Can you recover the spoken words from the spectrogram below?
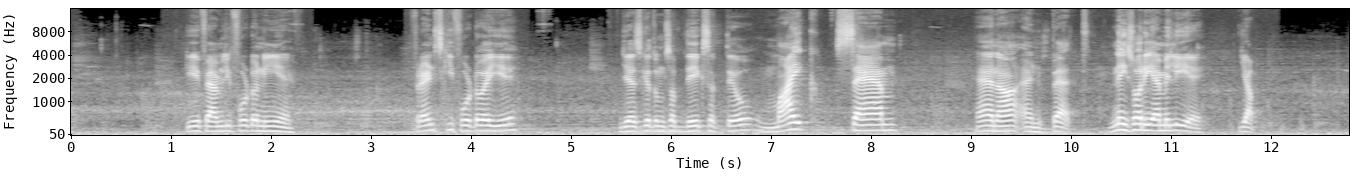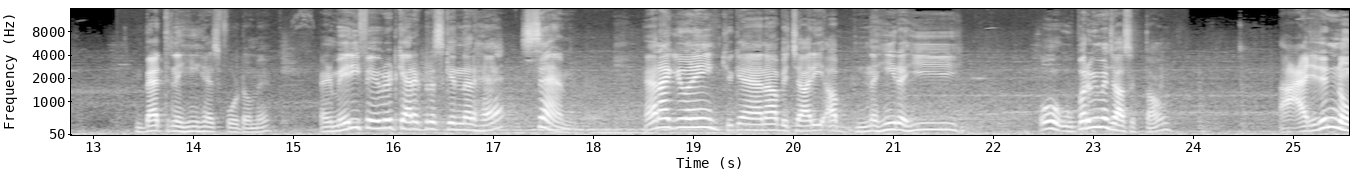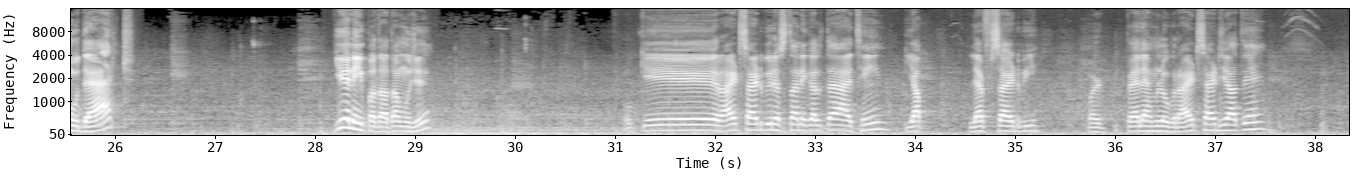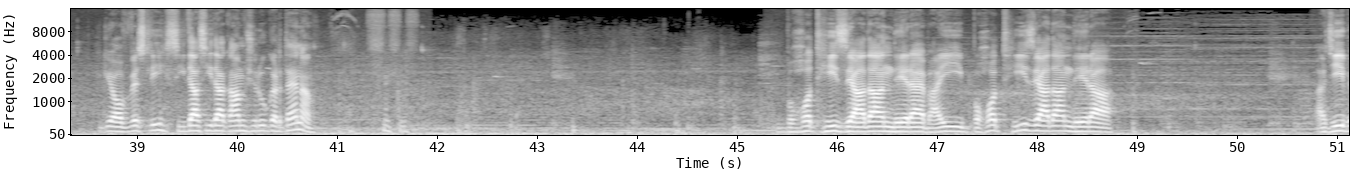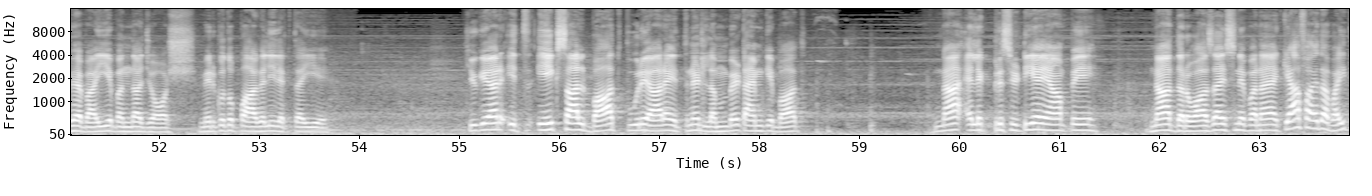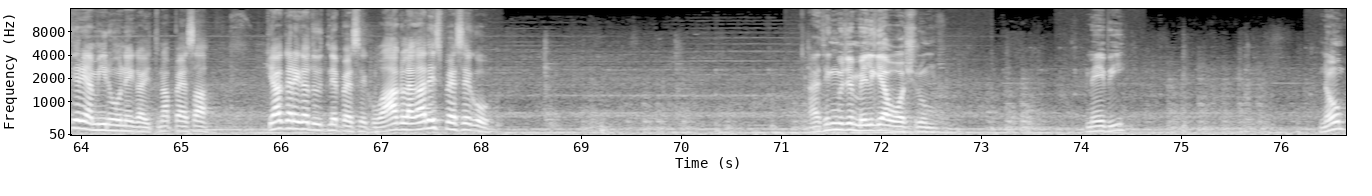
कि ये फैमिली फ़ोटो नहीं है। फ्रेंड्स की फ़ोटो है ये। जैसे कि तुम सब देख सकते हो माइक सैम है ना एंड बैथ नहीं सॉरी एमिली है। यप बैथ नहीं है इस फ़ोटो में। एंड मेरी फेवरेट कैरेक्टर इसके अंदर है सैम है ना क्यों नहीं? क्योंकि है ना बेचारी अब नहीं रही। ओ, ऊपर भी मैं जा सकता हूँ। आई डिडंट नो दैट ये नहीं पता था मुझे। ओके राइट साइड भी रास्ता निकलता है I think yep left side भी। बट पहले हम लोग राइट साइड जाते हैं क्योंकि ऑब्वियसली सीधा सीधा काम शुरू करते हैं ना। बहुत ही ज़्यादा अंधेरा है भाई बहुत ही ज़्यादा अंधेरा। अजीब है भाई ये बंदा जोश मेरे को तो पागल ही लगता है ये। क्योंकि यार इत, एक साल बाद पूरे आ रहे हैं इतने लंबे टाइम के बाद। ना इलेक्ट्रिसिटी है यहाँ पे ना दरवाज़ा इसने बनाया। क्या फ़ायदा भाई तेरे अमीर होने का इतना पैसा? क्या करेगा तू इतने पैसे को? आग लगा दे इस पैसे को। आई थिंक मुझे मिल गया वॉशरूम मे बी नो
